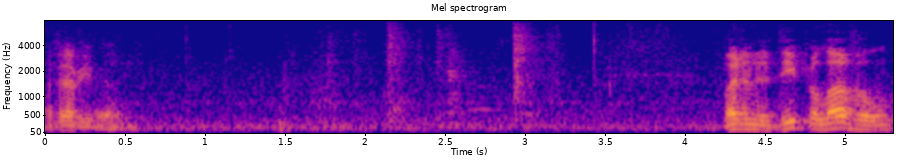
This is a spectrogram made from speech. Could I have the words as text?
of everybody. But in a deeper level,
